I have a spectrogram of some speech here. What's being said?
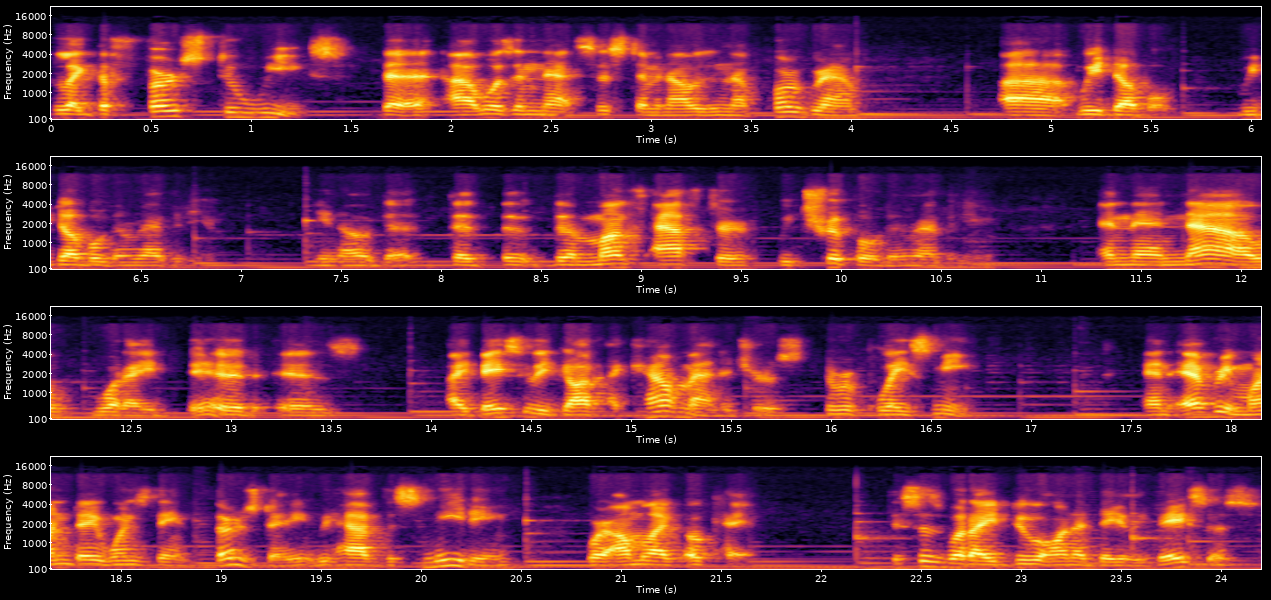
like the first two weeks that I was in that system and I was in that program, uh, we doubled. We doubled in revenue. You know, the, the, the, the month after, we tripled in revenue. And then now, what I did is I basically got account managers to replace me. And every Monday, Wednesday, and Thursday, we have this meeting where I'm like, okay, this is what I do on a daily basis.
